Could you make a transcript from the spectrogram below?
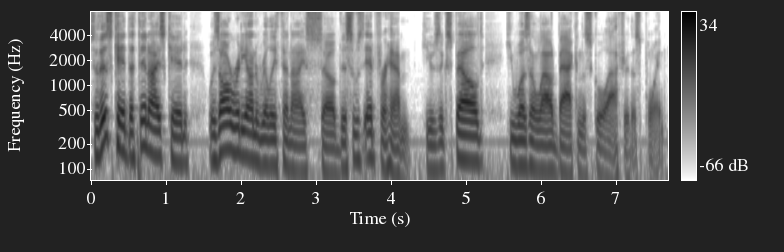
So this kid, the thin ice kid, was already on really thin ice, so this was it for him. He was expelled he wasn't allowed back in the school after this point.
